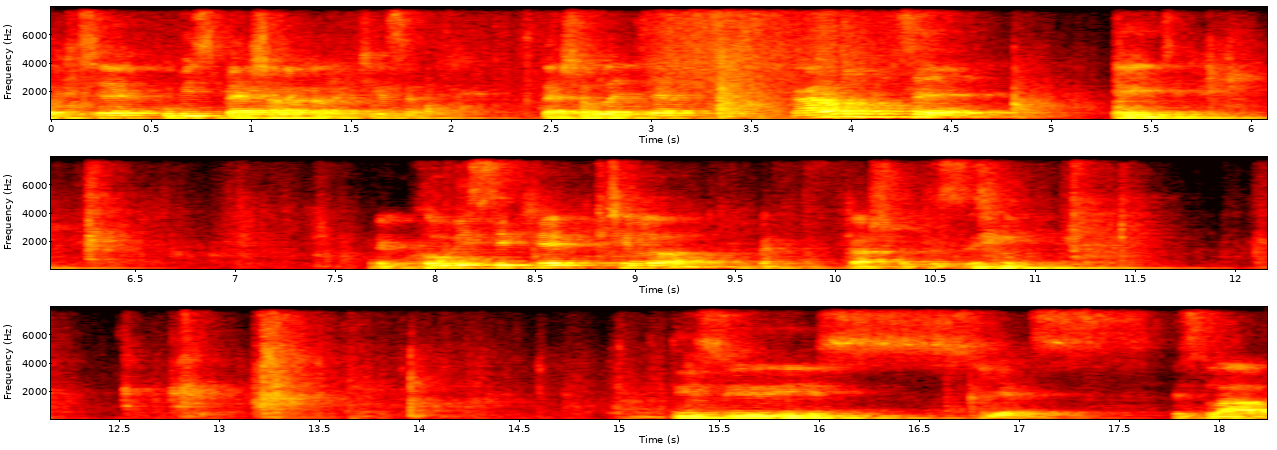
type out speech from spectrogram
হচ্ছে খুবই স্পেশাল একটা লাইট ঠিক আছে? স্পেশাল লাইটটা কারণ হচ্ছে এই যে এটা খুবই সিক্রেট ছিল ফ্লাশ করতেছি। This is yes this love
